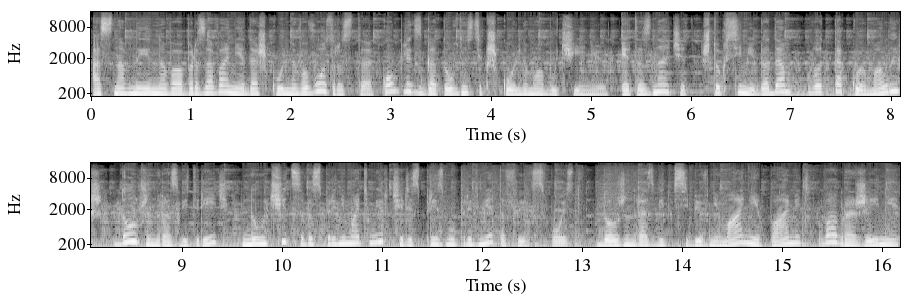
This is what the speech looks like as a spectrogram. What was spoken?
Основные новообразования дошкольного возраста – комплекс готовности к школьному обучению. Это значит, что к 7 годам вот такой малыш должен развить речь, научиться воспринимать мир через призму предметов и их свойств, должен развить в себе внимание, память, воображение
